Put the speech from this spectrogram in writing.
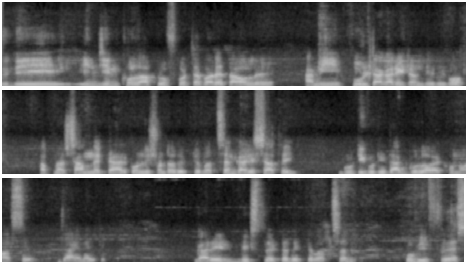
যদি ইঞ্জিন খোলা প্রুফ করতে পারে, তাহলে আমি ফুল টাকা রিটার্ন দিয়ে দিব। আপনার সামনের টায়ার কন্ডিশনটা দেখতে পাচ্ছেন, গাড়ির সাথেই। গুটি গুটি দাগগুলো এখনও আছে, যায় নাই। গাড়ির ডিসপ্লেটা দেখতে পাচ্ছেন, খুবই ফ্রেশ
